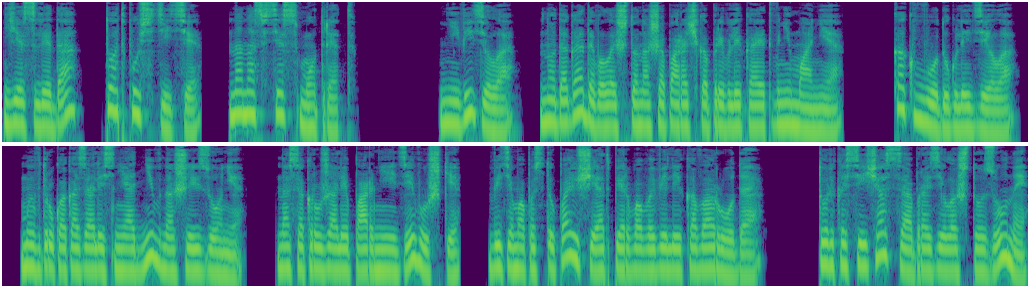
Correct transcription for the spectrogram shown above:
«Если да, то отпустите. На нас все смотрят». Не видела, но догадывалась, что наша парочка привлекает внимание. Как в воду глядела. Мы вдруг оказались не одни в нашей зоне. Нас окружали парни и девушки, видимо, поступающие от первого великого рода. Только сейчас сообразила, что зоны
